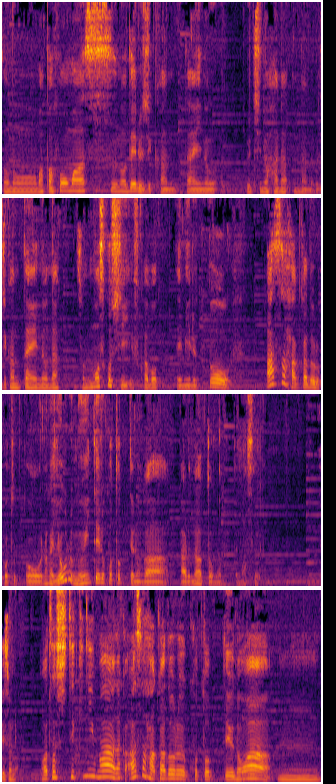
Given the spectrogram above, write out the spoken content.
その、まあ、パフォーマンスの出る時間帯のうちの花、なんだろう、時間帯のな、そのもう少し深掘ってみると、朝はかどることと、なんか夜向いてることっていうのがあるなと思ってます。で、その、私的には、なんか朝はかどることっていうのは、うん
